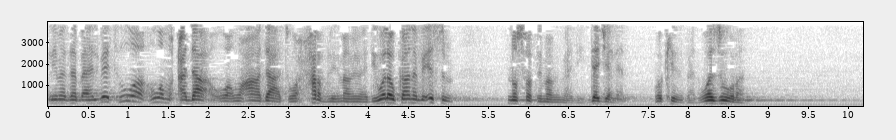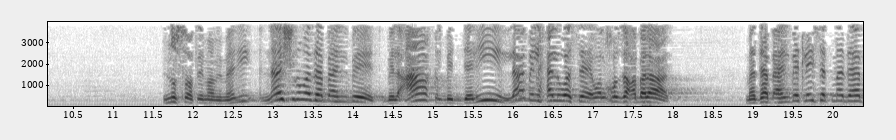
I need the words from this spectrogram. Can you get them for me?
لمذهب أهل البيت هو هو معاداة ومعاداة وحرب للإمام المهدي. ولو كان باسم نصرة الإمام المهدي دجلا وكذبا وزورا. نصرة الإمام المهدي نشر مذهب أهل البيت بالعقل بالدليل لا بالحلوسة والخزعبلات. مذهب أهل البيت ليست مذهب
